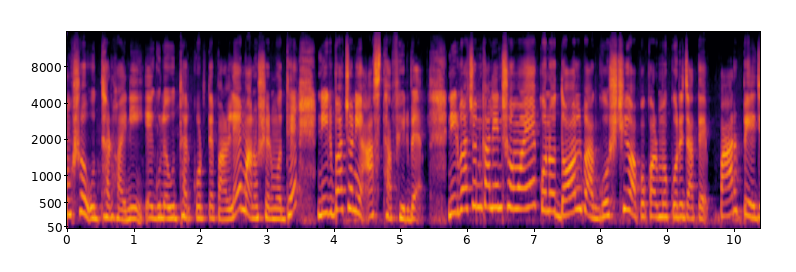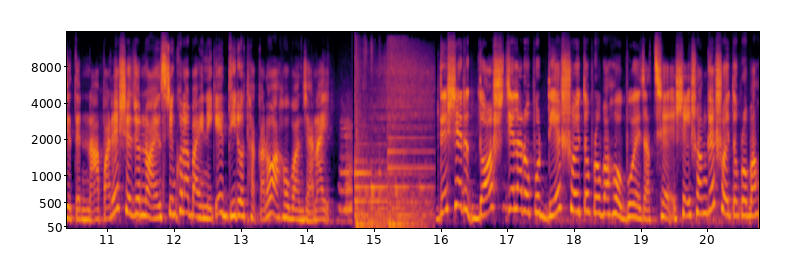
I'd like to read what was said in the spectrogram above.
অংশ উদ্ধার হয়নি। এগুলো উদ্ধার করতে পারলে মানুষের মধ্যে নির্বাচনী আস্থা ফিরবে। নির্বাচনকালীন সময়ে কোনো দল বা গোষ্ঠী অপকর্ম করে যাতে পার পেয়ে যেতে না পারে, সেজন্য আইনশৃঙ্খলা বাহিনীকে দৃঢ় থাকারও আহ্বান জানায়। দেশের দশ জেলার ওপর দিয়ে শৈত্যপ্রবাহ বয়ে যাচ্ছে। সেই সঙ্গে শৈত্যপ্রবাহ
